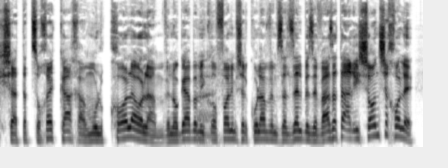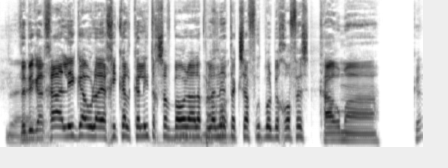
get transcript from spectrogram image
וכשאתה צוחק ככה מול כל העולם, ונוגע במיקרופונים של כולם ומזלזל בזה, ואז אתה הראשון שחולה, זה- ובגללך הליגה אולי הכי כלכלית עכשיו בעולם על נכון. הפלנטה, כשהפוטבול בחופש. קרמה, כן.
